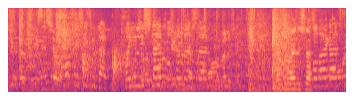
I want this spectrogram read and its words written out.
Çok teşekkürler. Hayırlı işler, bol kazançlar. Gelsin hayırlı işler. Kolay gelsin.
